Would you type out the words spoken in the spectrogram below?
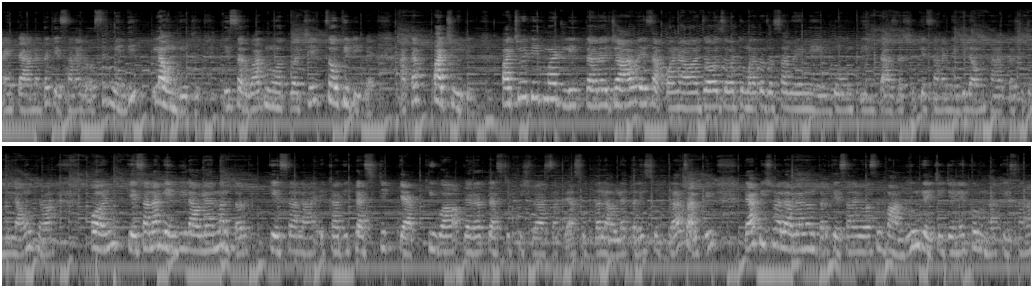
आणि त्यानंतर केसांना व्यवस्थित मेहंदी लावून घ्यायची. ही सर्वात महत्त्वाची चौथी टीप आहे. आता पाचवी टीप. पाचवी टीप म्हटली तर ज्यावेळेस आपण जवळजवळ तुम्हाला तर जसा वेळ मिळेल दोन तीन तास जशी केसांना मेहंदी लावून ठेवा तशी तुम्ही लावून ठेवा. पण केसांना मेहंदी लावल्यानंतर केसाला एखादी प्लॅस्टिक कॅप किंवा आपल्या घरात प्लॅस्टिक पिशव्या असतात त्या सुद्धा लावल्या तरी सुद्धा चालतील. त्या पिशव्या लावल्यानंतर केसांना व्यवस्थित बांधून घ्यायची जेणेकरून ना केसांना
